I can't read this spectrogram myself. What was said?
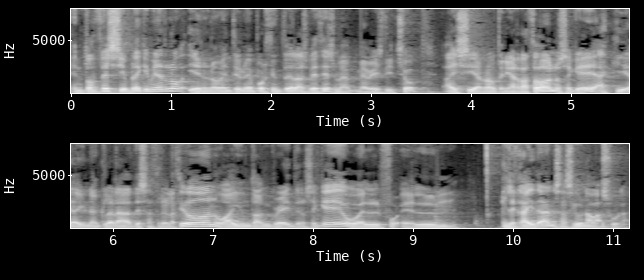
Entonces siempre hay que mirarlo y en el 99% de las veces me, habéis dicho, ay sí, Arnaud, tenía razón, no sé qué, aquí hay una clara desaceleración, o hay un downgrade de no sé qué, o el, el, el guidance ha sido una basura.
